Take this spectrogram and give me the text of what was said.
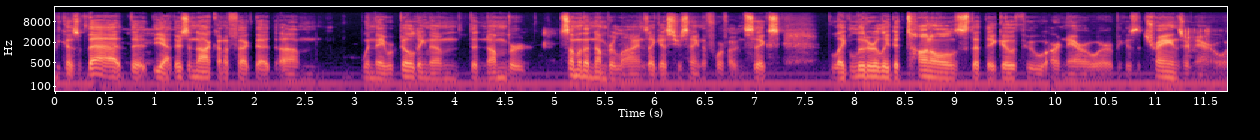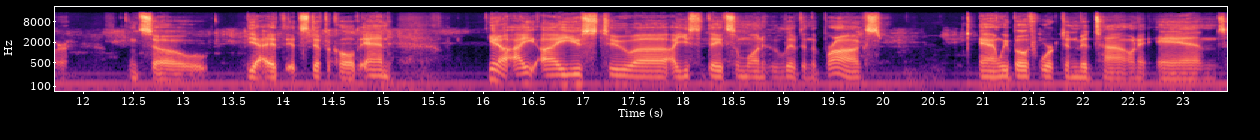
because of that, the, yeah, there's a knock-on effect that um, when they were building them, the number some of the number lines, I guess you're saying the four, five, and six, like literally the tunnels that they go through are narrower because the trains are narrower, and so yeah, it, it's difficult. And you know, I I used to uh, I used to date someone who lived in the Bronx, and we both worked in Midtown, and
